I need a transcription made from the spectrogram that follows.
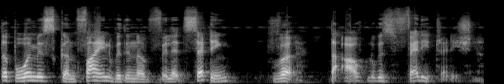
The poem is confined within a village setting where the outlook is very traditional.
